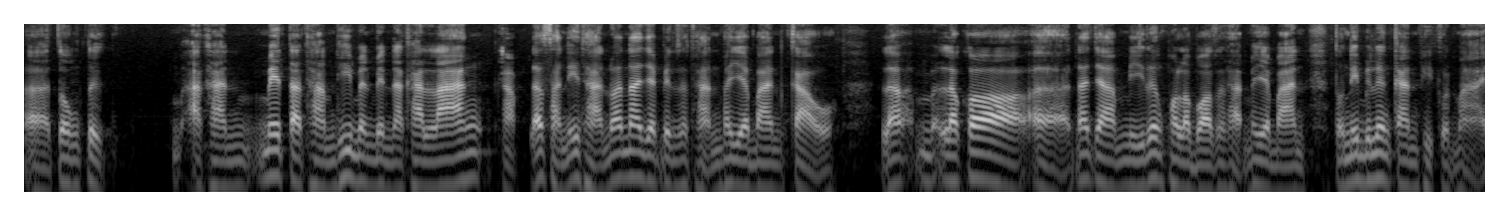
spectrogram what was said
เอ่อตรงตึกอาคารเมตตาธรรมที่มันเป็นอาคารล้าง ครับ แล้วสันนิษฐานว่าน่าจะเป็นสถานพยาบาลเก่า แล้วแล้วก็เอ่อน่าจะมีเรื่องพรบสถานพยาบาล ตรงนี้เป็นเรื่องการผิดกฎหมาย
